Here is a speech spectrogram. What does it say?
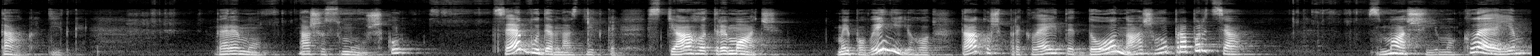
Так, дітки, беремо нашу смужку. Це буде в нас, дітки, стяготримач. Ми повинні його також приклеїти до нашого прапорця. Змащуємо клеєм.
